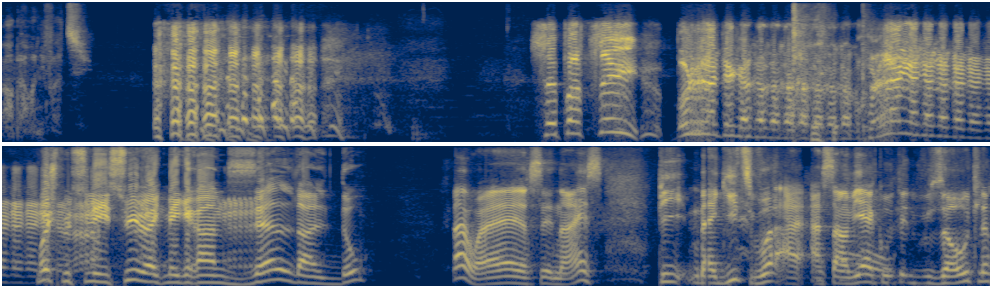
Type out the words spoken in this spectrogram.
Ah ben, on y va dessus. C'est parti! Moi, je peux-tu les suivre avec mes grandes ailes dans le dos? Ah ouais, c'est nice. Puis Maggie, tu vois, elle, elle s'en vient à côté de vous autres, là,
